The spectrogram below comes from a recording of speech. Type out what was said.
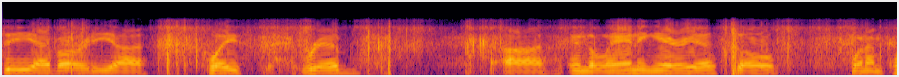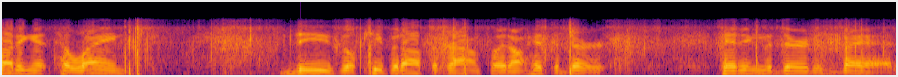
see, I've already uh, placed ribs uh, in the landing area, so when I'm cutting it to length, these will keep it off the ground so I don't hit the dirt. Hitting the dirt is bad.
